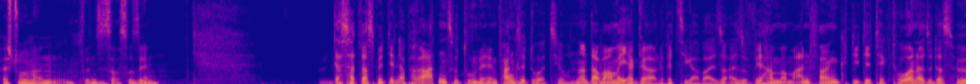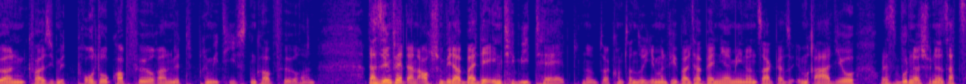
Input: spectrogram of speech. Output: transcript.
Herr Stuhlmann, würden Sie es auch so sehen? Das hat was mit den Apparaten zu tun, in Empfangssituationen. Ne? Da waren wir ja gerade witzigerweise. Also wir haben am Anfang die Detektoren, also das Hören quasi mit Proto-Kopfhörern, mit primitivsten Kopfhörern. Da sind wir dann auch schon wieder bei der Intimität. Ne? Da kommt dann so jemand wie Walter Benjamin und sagt also im Radio, und das ist ein wunderschöner Satz,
